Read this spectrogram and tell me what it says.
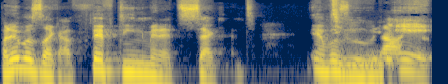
but it was like a 15 minute segment. It was Dude, not, it,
